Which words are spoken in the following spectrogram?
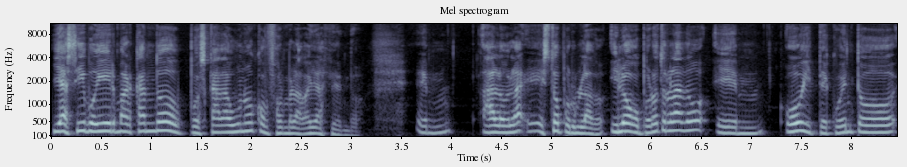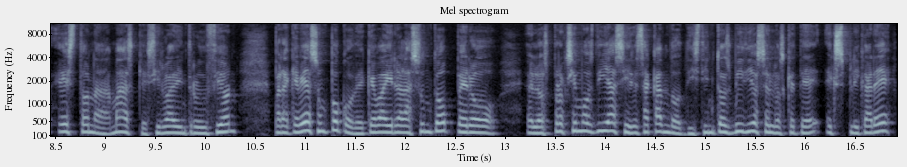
y así voy a ir marcando pues cada uno conforme la vaya haciendo. Em, esto por un lado. Y luego, por otro lado, em, hoy te cuento esto nada más que sirva de introducción para que veas un poco de qué va a ir el asunto, pero en los próximos días iré sacando distintos vídeos en los que te explicaré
